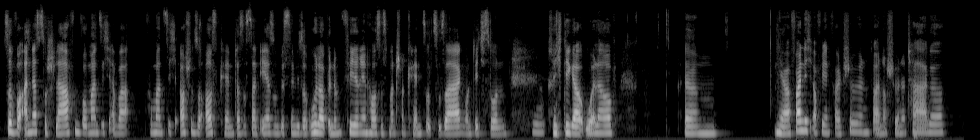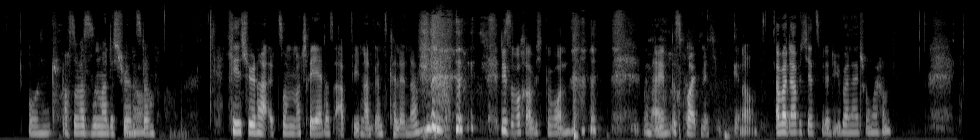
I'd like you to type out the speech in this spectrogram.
so woanders zu schlafen, wo man sich aber, wo man sich auch schon so auskennt. Das ist dann eher so ein bisschen wie so Urlaub in einem Ferienhaus, das man schon kennt sozusagen und nicht so ein Ja. richtiger Urlaub. Ähm, ja, fand ich auf jeden Fall schön, waren noch schöne Tage und Ach, sowas ist immer das Genau. Schönste. Viel schöner als so ein materielles Ab wie ein Adventskalender. diese Woche habe ich gewonnen. Nein, Das freut mich. genau. Aber darf ich jetzt wieder die Überleitung machen?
